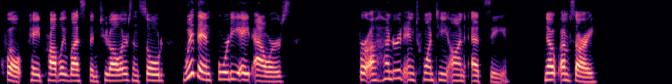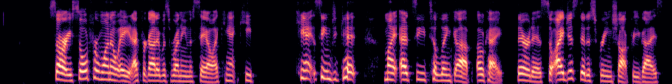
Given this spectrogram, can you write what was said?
quilt paid probably less than $2 and sold within 48 hours for 120 on Etsy. Nope, I'm sorry. Sorry, sold for 108. I forgot I was running a sale. I can't keep can't seem to get my Etsy to link up. Okay, there it is. So I just did a screenshot for you guys.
